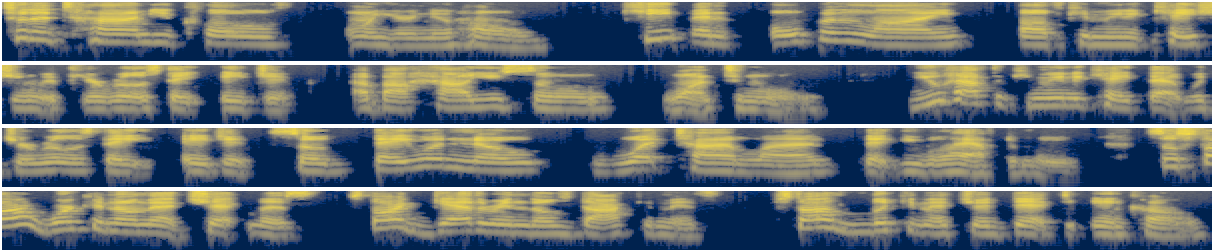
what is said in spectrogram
to the time you close on your new home. Keep an open line of communication with your real estate agent about how you soon want to move. You have to communicate that with your real estate agent so they would know what timeline that you will have to move. So start working on that checklist. Start gathering those documents. Start looking at your debt to income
